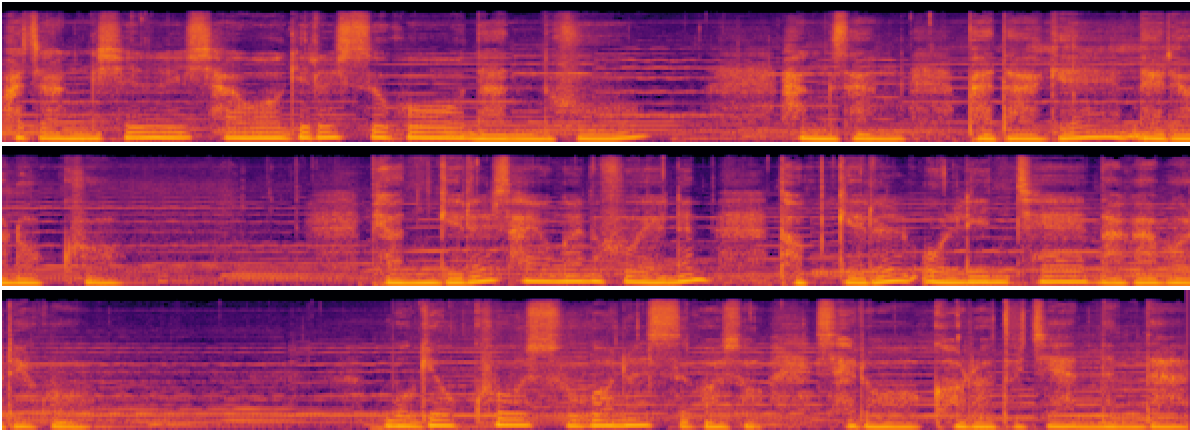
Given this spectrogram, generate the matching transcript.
화장실 샤워기를 쓰고 난후 항상 바닥에 내려놓고 변기를 사용한 후에는 덮개를 올린 채 나가버리고 목욕 후 수건을 쓰고서 새로 걸어두지 않는다.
